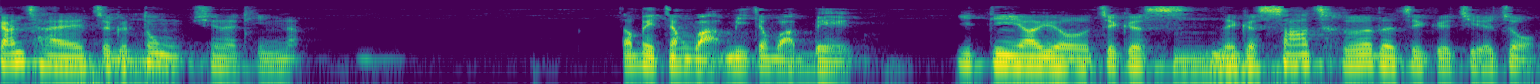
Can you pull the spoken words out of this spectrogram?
刚才这个动，现在停了。 ต้องเป็นจังหวะมีจังหวะเบรก 一定要有这个那个刹车的这个节奏。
